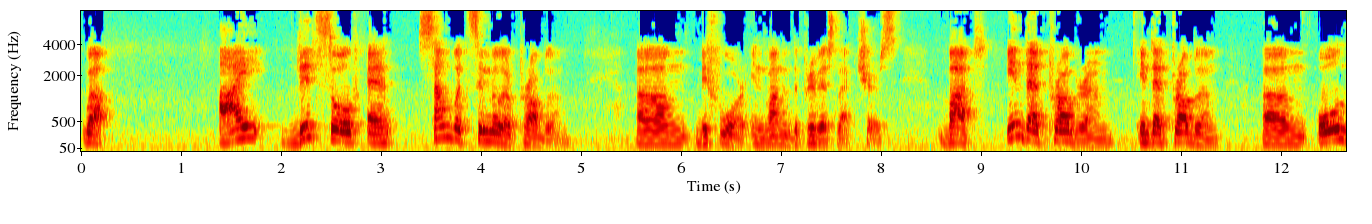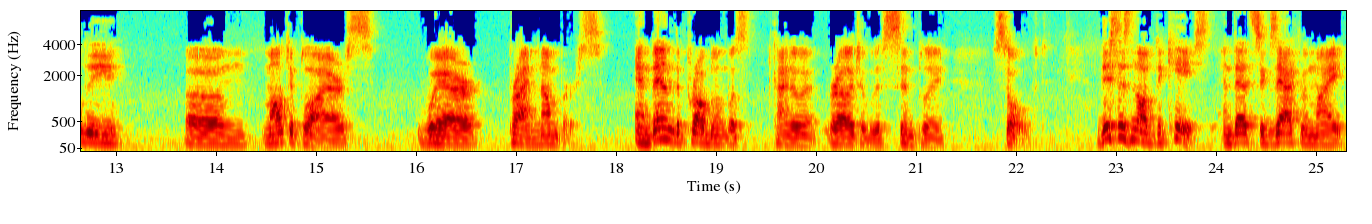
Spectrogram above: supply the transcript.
well, I did solve a somewhat similar problem um, before in one of the previous lectures, but in that program, in that problem, um, all the um, multipliers were prime numbers. And then the problem was kind of relatively simply solved. This is not the case, and that's exactly my,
